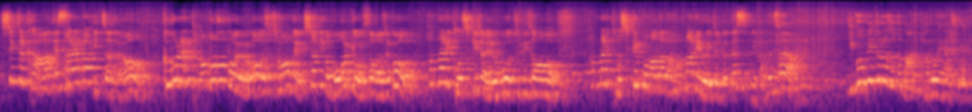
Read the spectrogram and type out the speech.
심지어 그 안에 쌀밥 있잖아요. 그거를 다 먹은 거예요. 그래서 저하고 액션이가 먹을 게 없어가지고 한 마리 더 시키자 이러고 둘이서 한 마리 더 시킬 뻔하다가 한 마리로 이제 끝냈습니다. 은서야, 삐뚤어져도 말은 바로 해야지.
